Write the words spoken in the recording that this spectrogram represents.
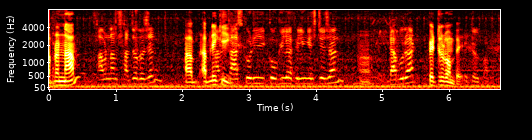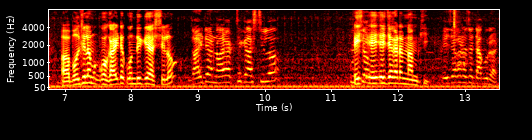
আপনার নাম? আমার নাম সাজ্জাদ হোসেন। আপনি কি? কাজ করি কোকিলা ফিলিং স্টেশন হ্যাঁ, ডাকুরহাট পেট্রোল পাম্পে? Petrol pump. বলছিলাম গাড়িটা কোন দিকে আসছিল? গাড়িটা নয়ার থেকে আসছিল। এই এই- এই জায়গাটার নাম কি? এই জায়গাটা হচ্ছে Dakurhat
